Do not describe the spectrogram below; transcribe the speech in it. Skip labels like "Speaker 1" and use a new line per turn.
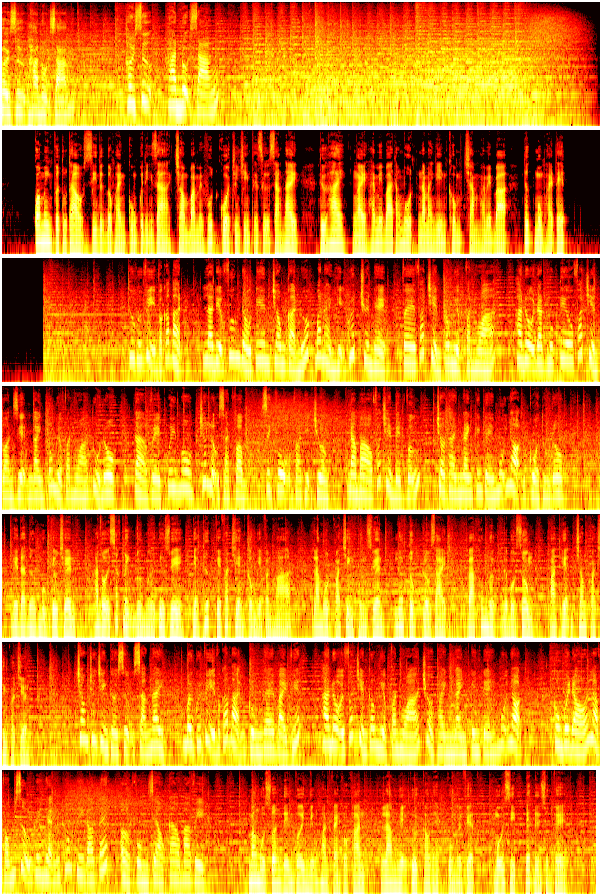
Thời sự Hà Nội sáng.
Thời sự Hà Nội sáng.
Quang Minh và Thu Thảo xin được đồng hành cùng quý thính giả trong 30 phút của chương trình thời sự sáng nay, thứ hai ngày 23 tháng 1 năm 2023, tức mùng 2 Tết.
Thưa quý vị và các bạn, là địa phương đầu tiên trong cả nước ban hành nghị quyết chuyên đề về phát triển công nghiệp văn hóa, Hà Nội đặt mục tiêu phát triển toàn diện ngành công nghiệp văn hóa thủ đô cả về quy mô, chất lượng sản phẩm, dịch vụ và thị trường, đảm bảo phát triển bền vững, trở thành ngành kinh tế mũi nhọn của thủ đô.
Để đạt được mục tiêu trên, Hà Nội xác định đổi mới tư duy, nhận thức về phát triển công nghiệp văn hóa là một quá trình thường xuyên, liên tục lâu dài và không ngừng được bổ sung, hoàn thiện trong quá trình phát triển.
Trong chương trình thời sự sáng nay, mời quý vị và các bạn cùng nghe bài viết Hà Nội phát triển công nghiệp văn hóa trở thành ngành kinh tế mũi nhọn. Cùng với đó là phóng sự ghi nhận không khí đón Tết ở vùng dẻo cao Ba Vì.
Mang mùa xuân đến với những hoàn cảnh khó khăn là nghĩa cử cao đẹp của người Việt mỗi dịp Tết đến xuân về.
